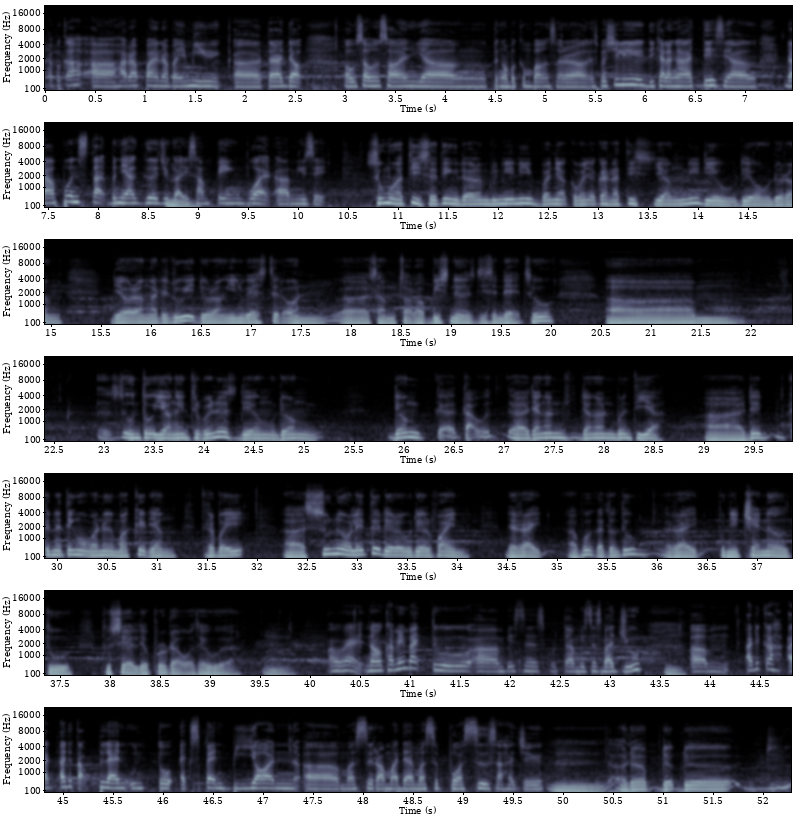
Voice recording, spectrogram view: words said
apakah uh, harapan Abang Amy uh, terhadap uh, usahawan-usahawan yang tengah berkembang sekarang, especially di kalangan artis yang dah pun start berniaga juga hmm. di samping buat uh, music? Semua artis, I think dalam dunia ni banyak kebanyakan artis yang ni dia dia orang dia orang ada duit, dia orang invested on uh, some sort of business this and that. So um, untuk yang entrepreneurs dia orang dia orang dia orang tak uh, jangan jangan berhenti lah. Uh, dia kena tengok mana market yang terbaik. Uh, sooner or later dia they'll find the right apa kata tu right punya channel to to sell their product whatever. Hmm. Alright. Now coming back to um, business kurta, business baju, hmm. um, adakah ad, ada tak plan untuk expand beyond uh, masa Ramadan, masa puasa sahaja? Hmm. Uh, the, the, the,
